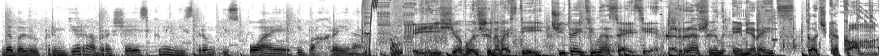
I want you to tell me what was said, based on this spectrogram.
добавил премьер, обращаясь к министрам из ОАЭ и Бахрейна. Еще больше новостей читайте на сайте RussianEmirates.com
